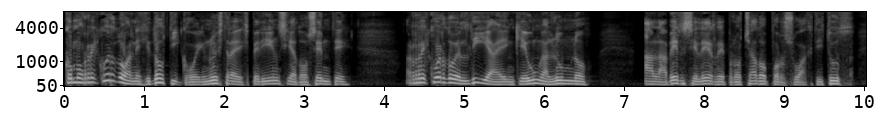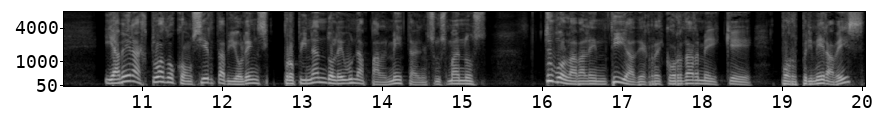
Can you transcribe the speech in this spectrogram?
Como recuerdo anecdótico en nuestra experiencia docente, recuerdo el día en que un alumno, al habérsele reprochado por su actitud y haber actuado con cierta violencia, propinándole una palmeta en sus manos, tuvo la valentía de recordarme que por primera vez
